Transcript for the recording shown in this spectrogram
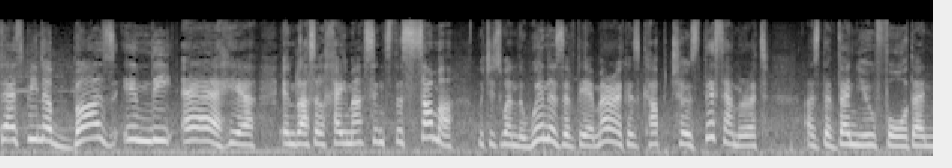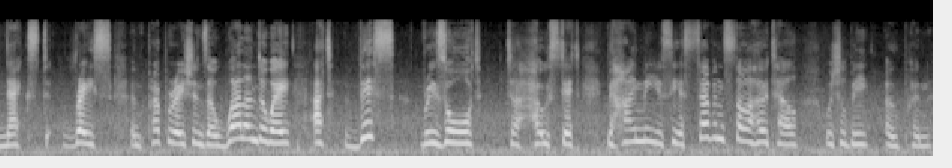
There's been a buzz in the air here in Ras Al Khaimah since the summer, which is when the winners of the America's Cup chose this emirate as the venue for their next race. And preparations are well underway at this resort to host it. Behind me, you see a seven star hotel which will be open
